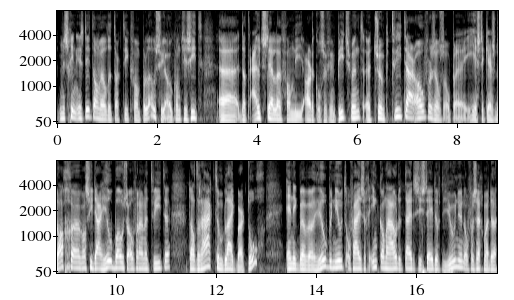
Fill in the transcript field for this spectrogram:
misschien is dit dan wel de tactiek van Pelosi ook. Want je ziet uh, dat uitstellen van die articles of impeachment. Uh, Trump tweet daarover. Zelfs op uh, eerste kerstdag was hij daar heel boos over aan het tweeten. Dat raakt hem blijkbaar toch. En ik ben wel heel benieuwd of hij zich in kan houden tijdens die State of the Union. Of we zeg maar de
